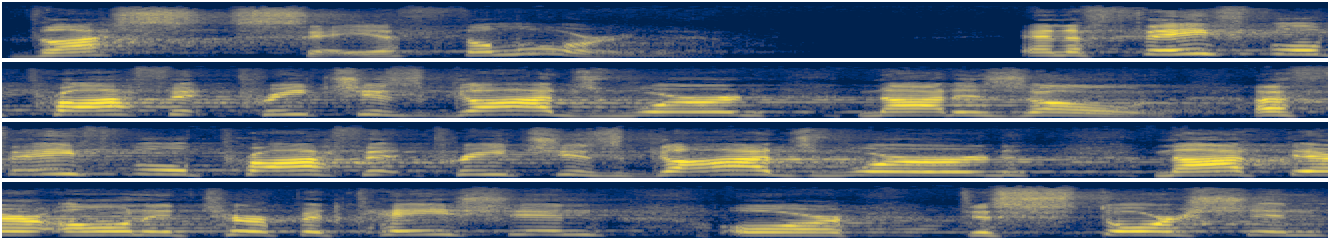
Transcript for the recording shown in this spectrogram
Thus saith the Lord. And a faithful prophet preaches God's word, not his own. A faithful prophet preaches God's word, not their own interpretation or distortion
